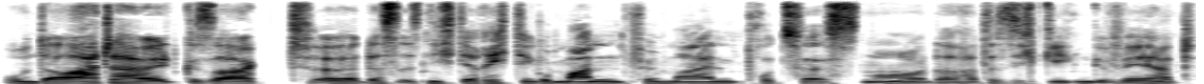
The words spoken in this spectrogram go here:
Und da hat er halt gesagt, äh, das ist nicht der richtige Mann für meinen Prozess. Ne? Da hat er sich gegen gewehrt.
